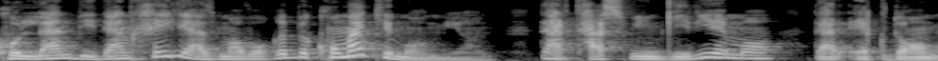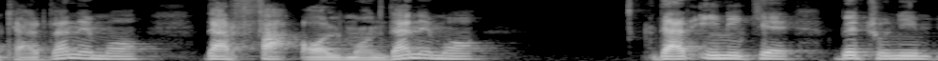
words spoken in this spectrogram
کلا دیدن خیلی از مواقع به کمک ما میان. در تصمیم گیری ما در اقدام کردن ما در فعال ماندن ما. در اینی که بتونیم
